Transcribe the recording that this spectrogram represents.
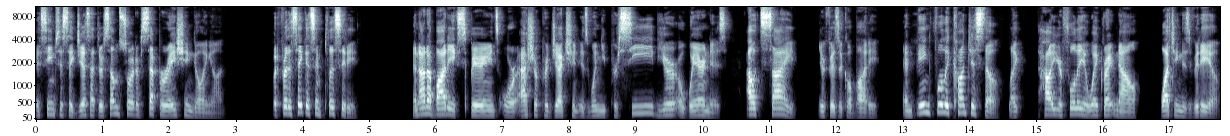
it seems to suggest that there's some sort of separation going on. But for the sake of simplicity, an out of body experience or astral projection is when you perceive your awareness outside your physical body and being fully conscious, though, like how you're fully awake right now watching this video.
